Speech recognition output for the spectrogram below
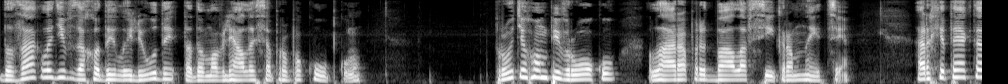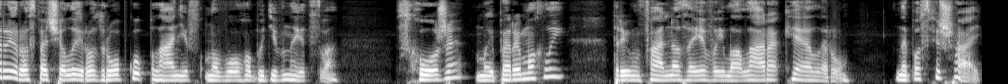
до закладів заходили люди та домовлялися про покупку. Протягом півроку Лара придбала всі крамниці. Архітектори розпочали розробку планів нового будівництва. Схоже, ми перемогли, тріумфально заявила Лара Келлеру. Не поспішай.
